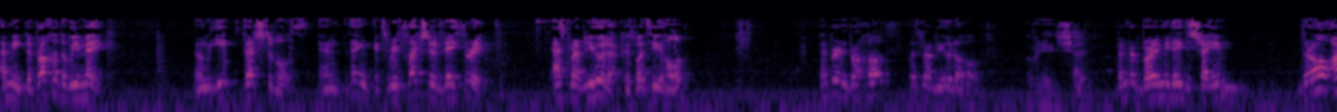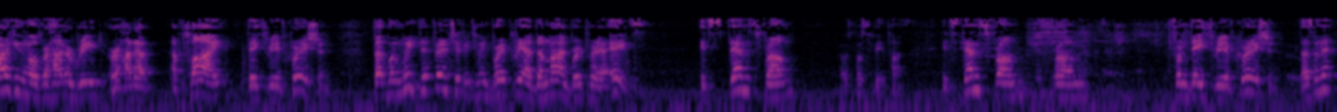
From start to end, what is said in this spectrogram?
I mean, the bracha that we make when we eat vegetables and thing, it's a reflection of day three. Ask Rabbi Yehuda, because what's he hold? Remember in brachot, what's Rabbi Yehuda hold? Remember Bari Midei Dishayim? They're all arguing over how to read or how to apply day three of creation. But when we differentiate between Bri Priya Dama and Bri Priya Eitz, it stems from, that was supposed to be a pun, it stems from, from, from day three of creation, doesn't it?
